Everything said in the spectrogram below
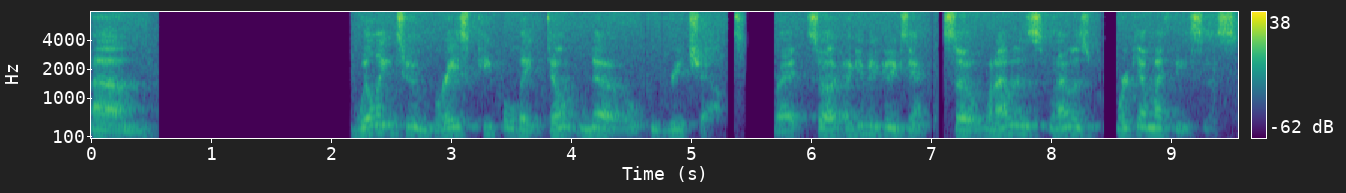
um, willing to embrace people they don't know who reach out, right? So I'll give you a good example. So when I was when I was working on my thesis,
